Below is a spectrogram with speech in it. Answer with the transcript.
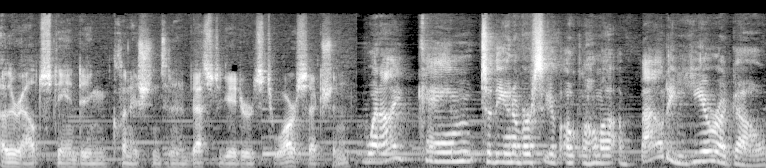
other outstanding clinicians and investigators to our section. When I came to the University of Oklahoma about a year ago,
